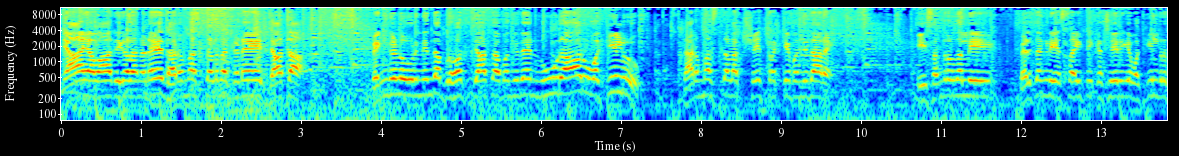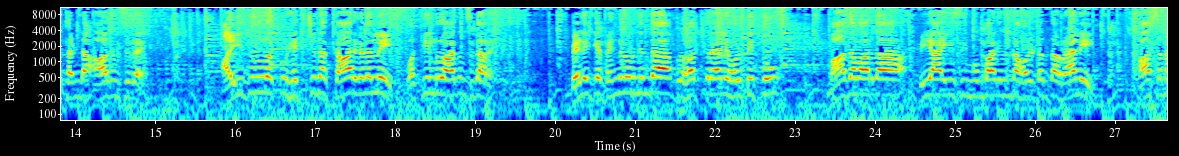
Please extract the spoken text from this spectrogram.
ನ್ಯಾಯವಾದಿಗಳ ನಡೆ, ಧರ್ಮಸ್ಥಳದ ಕಡೆ ಜಾಥಾ. ಬೆಂಗಳೂರಿನಿಂದ ಬೃಹತ್ ಜಾಥಾ ಬಂದಿದೆ. ನೂರಾರು ವಕೀಲರು ಧರ್ಮಸ್ಥಳ ಕ್ಷೇತ್ರಕ್ಕೆ ಬಂದಿದ್ದಾರೆ. ಈ ಸಂದರ್ಭದಲ್ಲಿ ಬೆಳ್ತಂಗಡಿ ಎಸ್ಐಟಿ ಕಚೇರಿಗೆ ವಕೀಲರ ತಂಡ ಆಗಮಿಸಿದೆ. ಐದುನೂರಕ್ಕೂ ಹೆಚ್ಚಿನ ಕಾರ್ಗಳಲ್ಲಿ ವಕೀಲರು ಆಗಮಿಸಿದ್ದಾರೆ. ಬೆಳಿಗ್ಗೆ ಬೆಂಗಳೂರಿನಿಂದ ಬೃಹತ್ ರ್ಯಾಲಿ ಹೊರಟಿತ್ತು. ಮಾದವಾರದ ಬಿಐಇಸಿ ಮುಂಭಾಗದಿಂದ ಹೊರಟಂತ ರ್ಯಾಲಿ. ಹಾಸನ,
